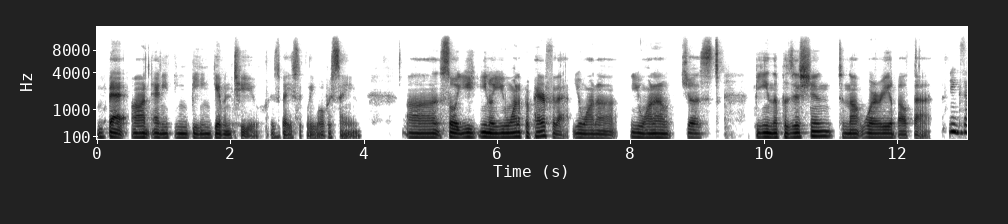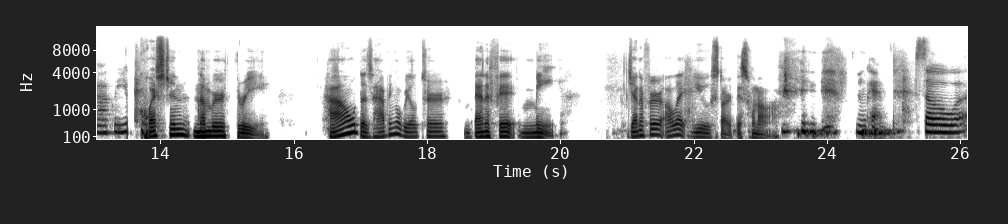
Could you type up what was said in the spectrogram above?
bet on anything being given to you. Is basically what we're saying. Uh, so you you know you want to prepare for that. You wanna you wanna just be in the position to not worry about that. Exactly. Question number three how does having a realtor benefit me? Jennifer, I'll let you start this one off. okay. So,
